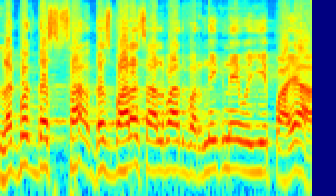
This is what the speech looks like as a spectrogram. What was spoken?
लगभग दस सा, दस बारह साल बाद वर्निक ने वो ये पाया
